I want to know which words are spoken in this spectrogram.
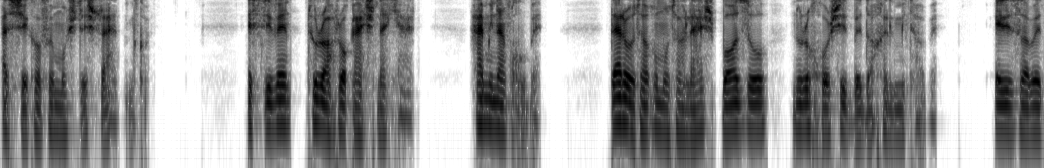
از شکاف مشتش رد می‌کنه. استیون تو راه رو قش نکرد. همینم خوبه. در اتاق مطالعهش باز و نور خورشید به داخل میتابه. الیزابت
